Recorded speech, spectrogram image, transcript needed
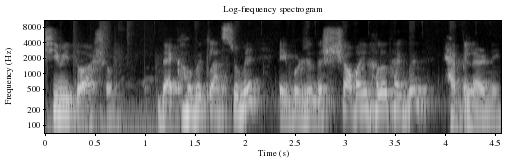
সীমিত আসন। দেখা হবে ক্লাসরুমে এই পর্যন্ত সবাই ভালো থাকবেন। হ্যাপি লার্নিং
